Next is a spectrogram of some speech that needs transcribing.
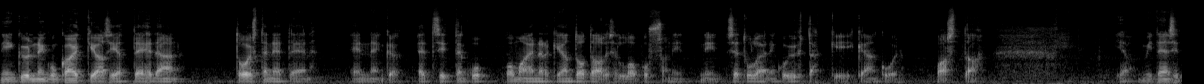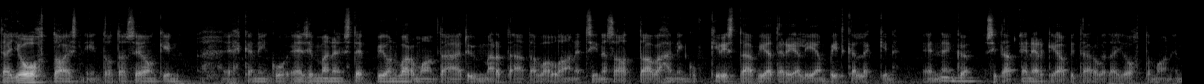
niin kyllä niin kuin kaikki asiat tehdään toisten eteen ennen kuin, että sitten kun oma energia on totaalisen lopussa, niin, niin se tulee niin kuin yhtäkkiä ikään kuin vastaan. Ja miten sitä johtaisi, niin tota, se onkin ehkä niin kuin ensimmäinen steppi on varmaan tämä, että ymmärtää tavallaan, että siinä saattaa vähän niin kuin kiristää vieteriä liian pitkällekin ennen kuin mm. sitä energiaa pitää ruveta johtamaan. En,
